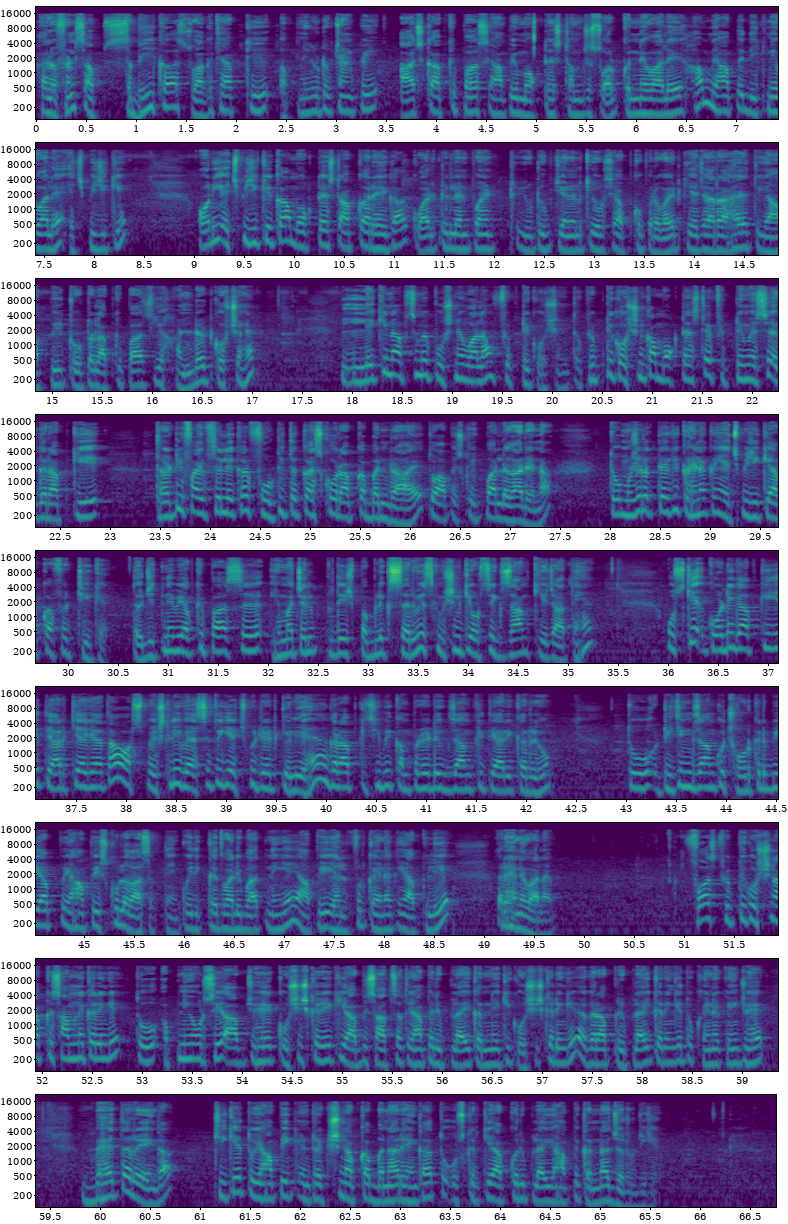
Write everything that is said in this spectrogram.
Hello friends, आप सभी का स्वागत है आपके अपने यूट्यूब चैनल पे। आज का आपके पास यहाँ पे मॉक टेस्ट हम जो सॉल्व करने वाले हैं, हम यहाँ पे देखने वाले हैं एचपीजी के। और ये एचपीजी के का मॉक टेस्ट आपका रहेगा quality land point YouTube channel की ओर से आपको प्रोवाइड किया जा रहा है। तो यहाँ पे टोटल आपके पास ये हंड्रेड क्वेश्चन है। लेकिन आपसे मैं पूछने वाला हूँ फिफ्टी क्वेश्चन तो फिफ्टी क्वेश्चन का मॉक टेस्ट है। फिफ्टी में से अगर आपकी थर्टी फाइव से लेकर फोर्टी तक का स्कोर आपका बन रहा है तो आप इसको एक बार लगा लेना। तो मुझे लगता है कि कहीं ना कहीं एच पी जी के आपका फिर ठीक है। तो जितने भी आपके पास Himachal Pradesh public service commission की ओर से एग्ज़ाम किए जाते हैं, उसके अकॉर्डिंग आपके ये तैयार किया गया था और स्पेशली वैसे तो ये एचपी डेट के लिए है। अगर आप किसी भी कंपटेटिव एग्ज़ाम की तैयारी कर रहे हो तो टीचिंग एग्ज़ाम को छोड़कर भी आप यहाँ पे इसको लगा सकते हैं। कोई दिक्कत वाली बात नहीं है। यहाँ पे हेल्पफुल कहीं ना कहीं आपके लिए रहने वाला है। फ़र्स्ट फिफ्टी क्वेश्चन आपके सामने करेंगे तो अपनी ओर से आप जो है कोशिश करें कि आप भी साथ साथ यहाँ पे रिप्लाई करने की कोशिश करेंगे। अगर आप रिप्लाई करेंगे तो कहीं ना कहीं जो है बेहतर रहेगा, ठीक है? तो यहाँ पे एक इंट्रैक्शन आपका बना रहेगा तो उस करके आपको रिप्लाई यहाँ पे करना ज़रूरी है।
